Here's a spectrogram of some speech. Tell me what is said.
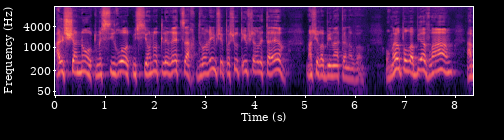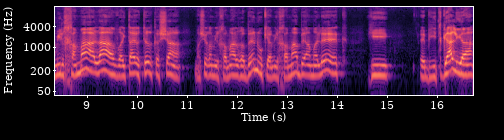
הלשנות, מסירות, ניסיונות לרצח, דברים שפשוט אי אפשר לתאר מה שרבי נתן עבר. אומר פה רבי אברהם, המלחמה עליו הייתה יותר קשה מאשר המלחמה על רבנו, כי המלחמה בעמלק היא אה, באתגליה,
